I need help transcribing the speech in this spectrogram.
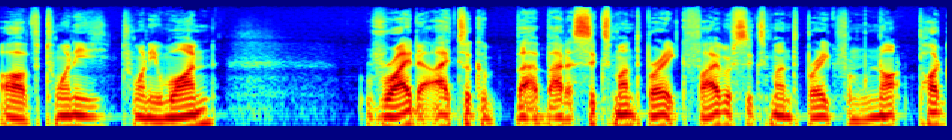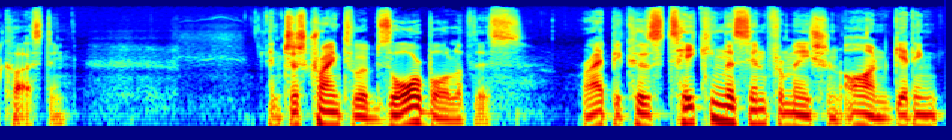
of 2021 right, I took a, about a six month break, five or six month break from not podcasting and just trying to absorb all of this, right? Because taking this information on, getting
